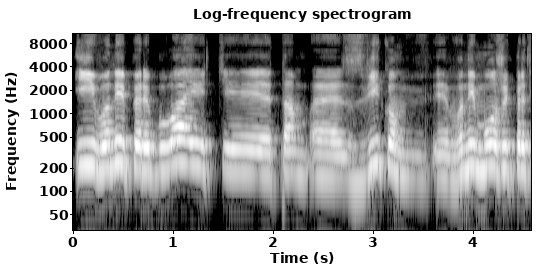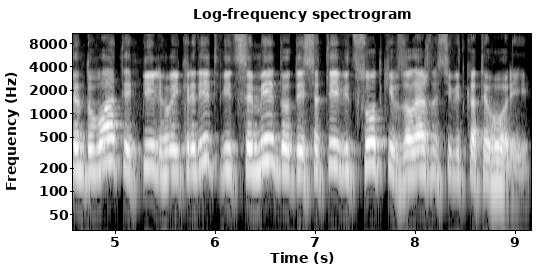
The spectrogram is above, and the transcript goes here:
І вони перебувають е, там е, з віком, е, вони можуть претендувати пільговий кредит від 7 до 10% в залежності від категорії.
